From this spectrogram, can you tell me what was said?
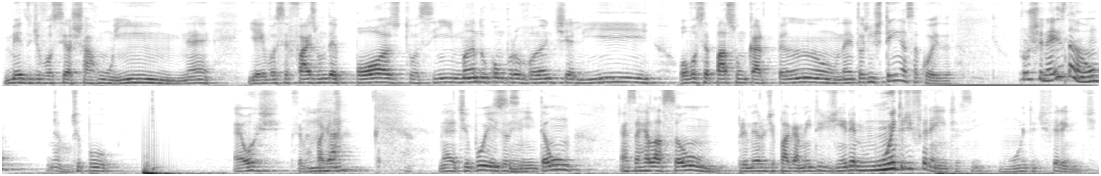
medo de você achar ruim, né? E aí você faz um depósito, assim, manda o comprovante ali, ou você passa um cartão, né? Então a gente tem essa coisa. Pro chinês, não. Não. Tipo, é hoje que você vai pagar? né? Tipo isso, Sim. assim. Então, essa relação, primeiro, de pagamento e de dinheiro é muito diferente, assim. Muito diferente.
